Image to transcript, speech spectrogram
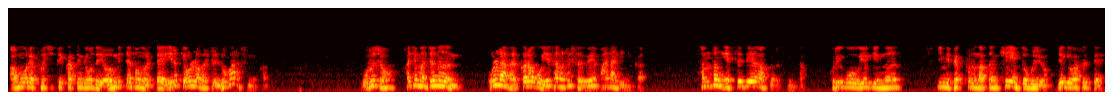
아모레 퍼시픽 같은 경우도 여 밑에서 놀때 이렇게 올라갈 줄 누가 알았습니까? 모르죠. 하지만 저는 올라갈 거라고 예상을 했어요. 왜? 바닥이니까. 삼성 SDI가 그렇습니다. 그리고 여기 있는 이미 100% 났던 KMW 여기 왔을 때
